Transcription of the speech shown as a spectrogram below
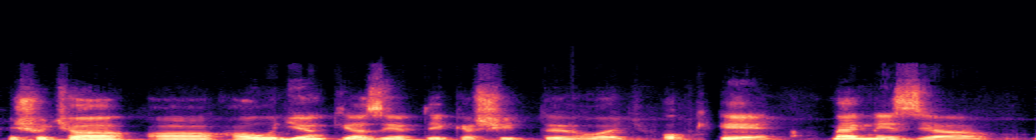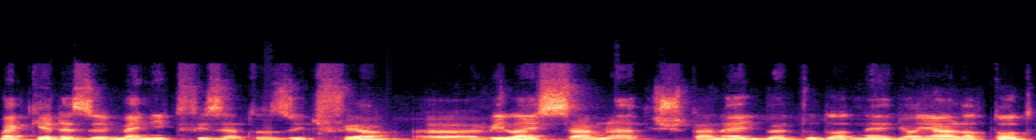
és hogyha a, ha úgy jön ki az értékesítő, hogy oké, okay, megnézi a megkérdezi, hogy mennyit fizet az ügyfél villanyszámlát, és utána egyből tud adni egy ajánlatot,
